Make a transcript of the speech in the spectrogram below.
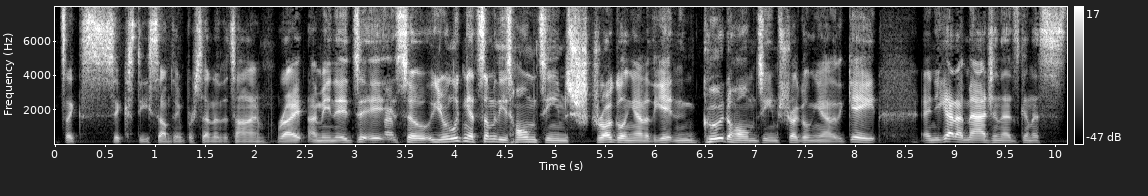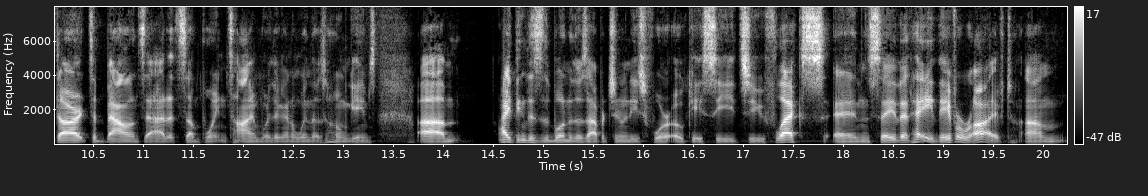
It's like sixty something percent of the time, right? I mean, it's it, so you're looking at some of these home teams struggling out of the gate, and good home teams struggling out of the gate, and you got to imagine that's going to start to balance out at some point in time where they're going to win those home games. Um, I think this is one of those opportunities for OKC to flex and say that hey, they've arrived. Um,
